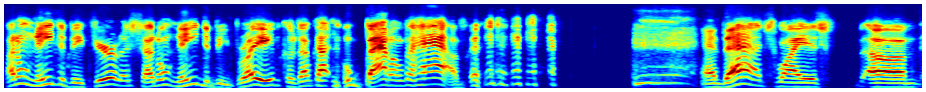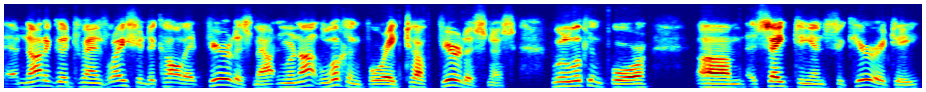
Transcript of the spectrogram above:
I don't need to be fearless. I don't need to be brave because I've got no battle to have. and that's why it's um, not a good translation to call it fearless mountain. We're not looking for a tough fearlessness. We're looking for um, safety and security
